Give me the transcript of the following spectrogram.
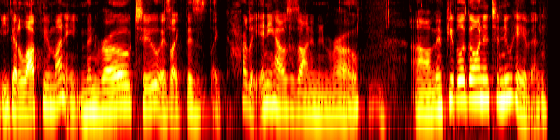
You get a lot for your money. Monroe too is like there's like hardly any houses on in Monroe, um, and people are going into New Haven.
